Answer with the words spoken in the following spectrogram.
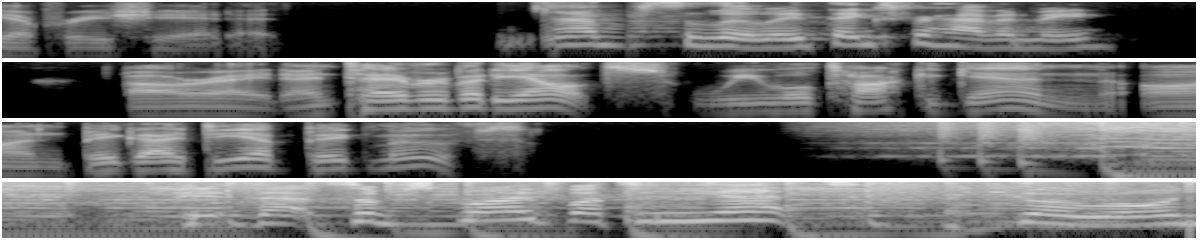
really appreciate it. Absolutely. Thanks for having me. All right. And to everybody else, we will talk again on Big Idea, Big Moves. Hit that subscribe button yet? Go on,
